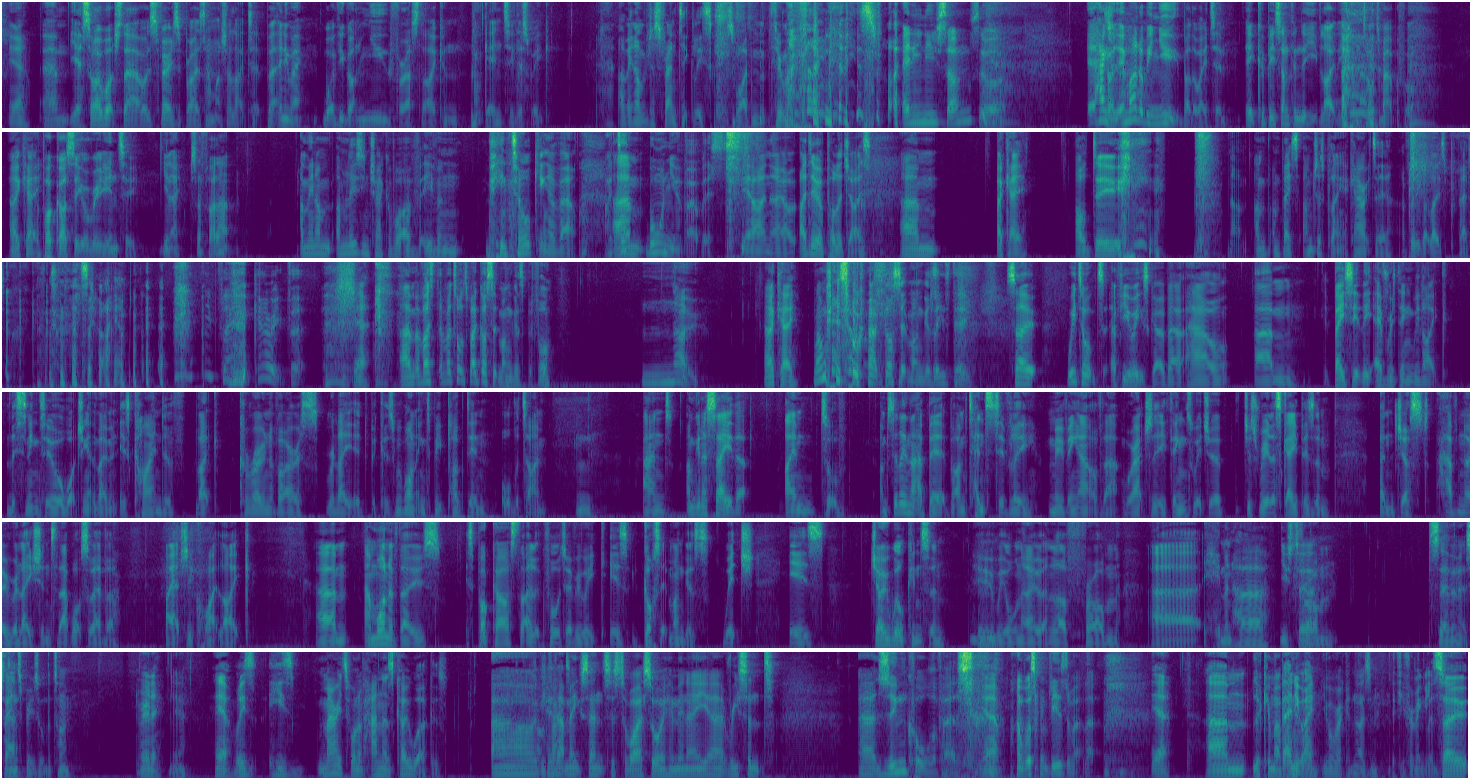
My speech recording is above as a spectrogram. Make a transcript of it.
yeah Um, yeah, so I watched that. I was very surprised how much I liked it. But anyway, what have you got new for us that I can get into this week? i mean i'm just frantically swiping through my phone at this point Any new songs or? Eh, hang on, it might not be new, by the way, Tim. It could be something that you've liked that you haven't talked about before. okay A podcast that you're really into. You know, stuff like that. i mean i'm i'm losing track of what i've even been talking about I did Um, warn you about this. yeah, I know. I, I do apologise. Um, okay, I'll do. no, I'm I'm I'm I'm just playing a character. here. I've really got loads prepared. That's who I am. you playing a character. Yeah. Um, have I have I talked about gossip mongers before? No, Okay. Well, I'm going to talk about gossip mongers. please do. So we talked a few weeks ago about how um, basically everything we like listening to or watching at the moment is kind of like coronavirus related because we're wanting to be plugged in all the time. Mm. And I'm gonna say that I'm sort of I'm still in that a bit, but I'm tentatively moving out of that. Where actually things which are just real escapism and just have no relation to that whatsoever, I actually quite like. Um, and one of those is a podcast that I look forward to every week is Gossip Mongers, which is Joe Wilkinson, who we all know and love from uh, Him & Her Used to from serve him at Sainsbury's all the time. really Yeah. yeah. Well, he's he's married to one of Hannah's co-workers. Oh, Fun okay, fact. that makes sense as to why I saw him in a uh, recent uh, Zoom call of hers. Yeah, I was confused about that. yeah. Um, Look him up. But anyway. you'll recognise him if you're from England. So,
